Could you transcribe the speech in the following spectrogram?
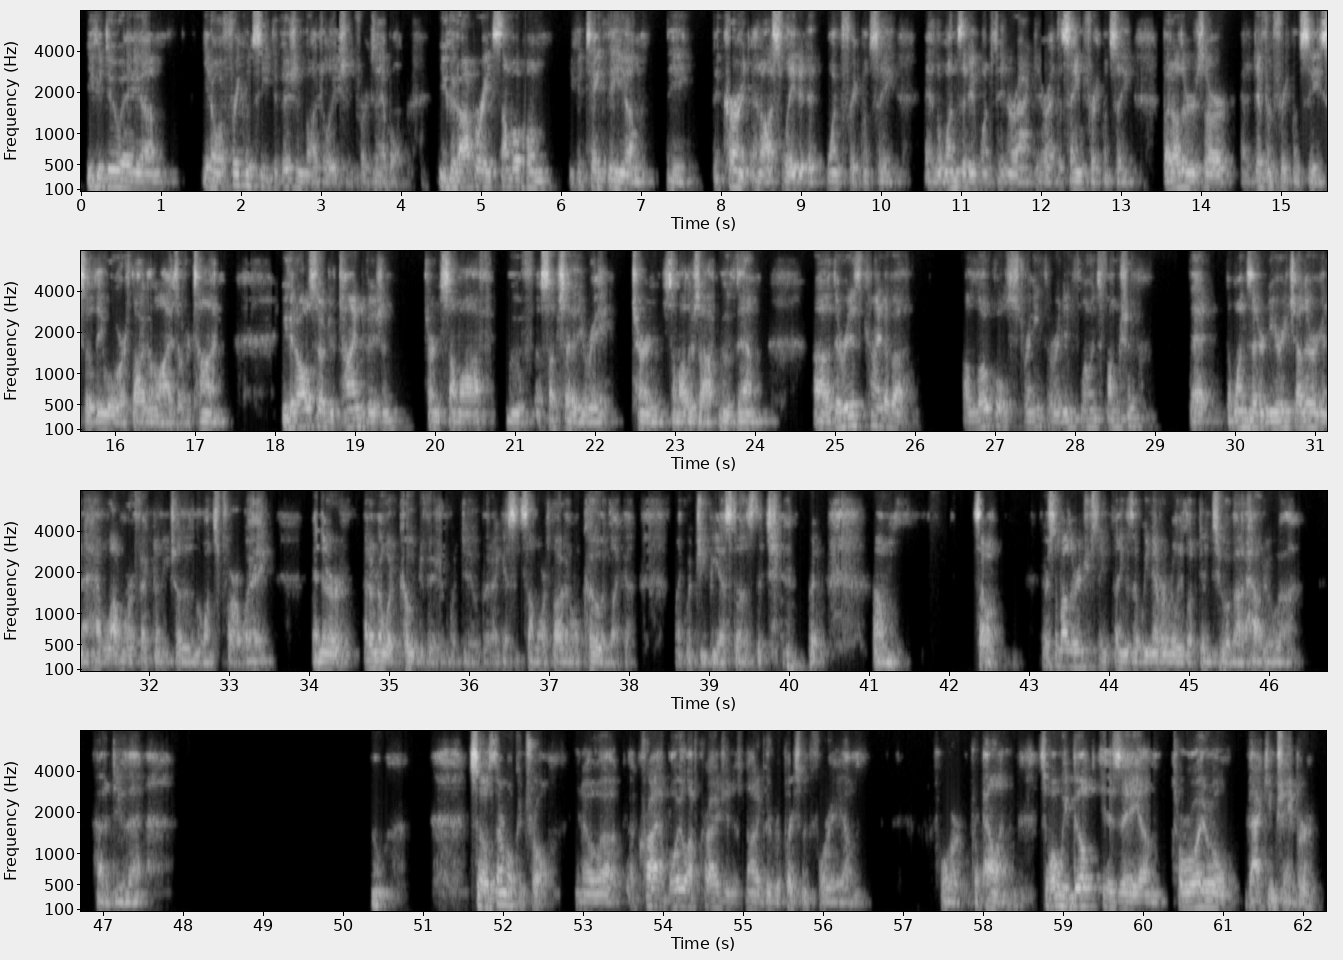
You could do a, um, you know, a frequency division modulation, for example. You could operate some of them, you could take the, um, the, the current and oscillate it at one frequency, and the ones that it wants to interact are at the same frequency, but others are at a different frequency, so they will orthogonalize over time. You could also do time division, turn some off, move a subset of the array, turn some others off, move them. Uh, there is kind of a, a local strength or an influence function that the ones that are near each other are going to have a lot more effect on each other than the ones far away. And they're, I don't know what code division would do, but I guess it's some orthogonal code like a, like what GPS does that, but, um, so there's some other interesting things that we never really looked into about how to, uh, how to do that. So thermal control, you know, uh, a, cry, a boil off cryogen is not a good replacement for a, um, for propellant. So what we built is a um, toroidal vacuum chamber.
